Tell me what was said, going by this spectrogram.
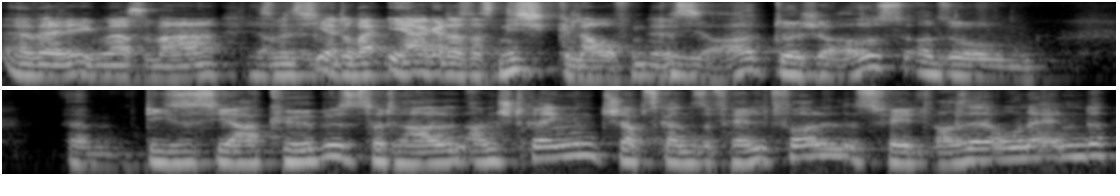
weil irgendwas war. Dass man sich eher darüber ärgert, dass was nicht gelaufen ist. Ja, durchaus. Also ähm, dieses Jahr Kürbis total anstrengend. Ich habe das ganze Feld voll. Es fehlt Wasser ohne Ende.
